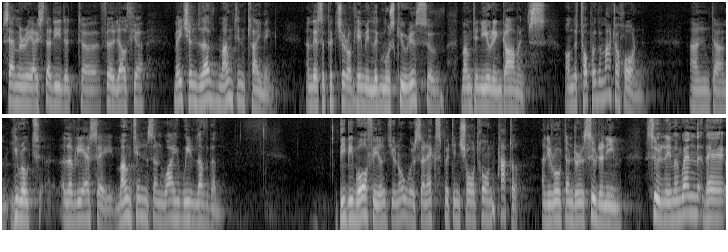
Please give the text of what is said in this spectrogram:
seminary I studied at uh, Philadelphia, Machen loved mountain climbing. And there's a picture of him in the most curious of mountaineering garments on the top of the Matterhorn. And um, he wrote a lovely essay, Mountains and Why We Love Them. B.B. Warfield, you know, was an expert in shorthorn cattle and he wrote under a pseudonym. pseudonym. And when there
